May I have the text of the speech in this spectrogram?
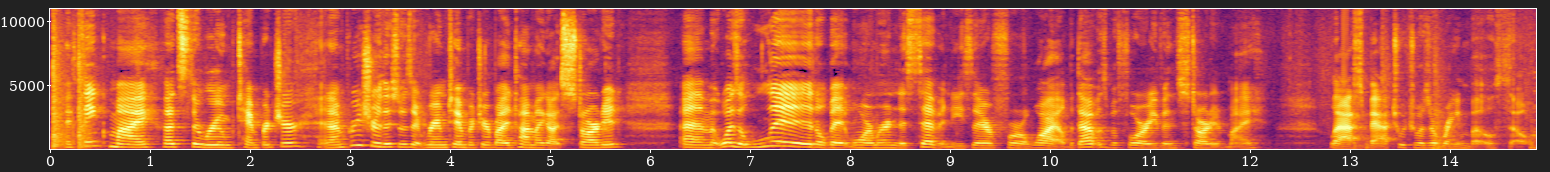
I think my, that's the room temperature, and I'm pretty sure this was at room temperature by the time I got started. Um, it was a little bit warmer in the 70s there for a while, but that was before I even started my last batch, which was a rainbow, so.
